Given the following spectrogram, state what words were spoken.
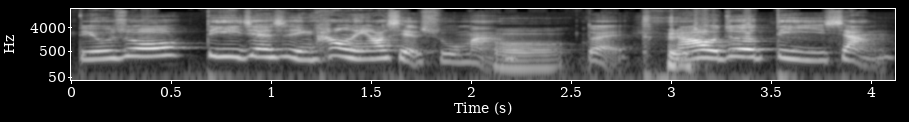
比如说第一件事情，浩宁要写书嘛，哦，对，然后就第一项。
